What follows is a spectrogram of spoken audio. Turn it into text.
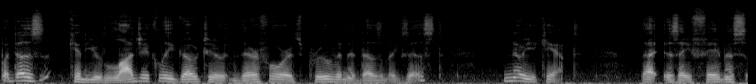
But does can you logically go to therefore it's proven it doesn't exist? No, you can't. That is a famous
